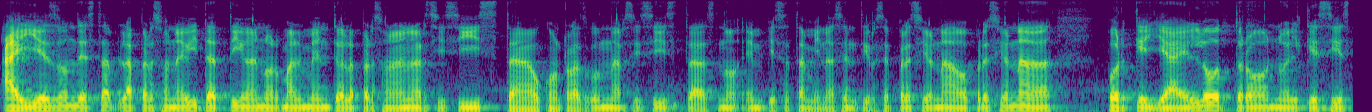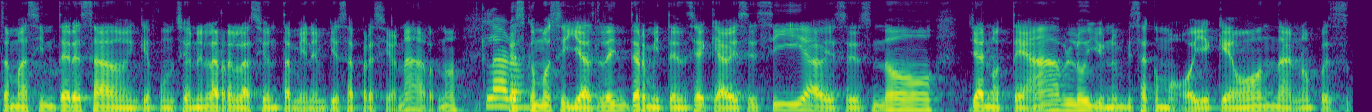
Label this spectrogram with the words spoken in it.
ahí es donde está la persona evitativa normalmente o la persona narcisista o con rasgos narcisistas, ¿no? Empieza también a sentirse presionado o presionada porque ya el otro, ¿no? El que sí está más interesado en que funcione la relación también empieza a presionar, ¿no? Claro. Es como si ya es la intermitencia que a veces sí, a veces no, ya no te hablo y uno empieza como, oye, ¿qué onda? ¿No? Pues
